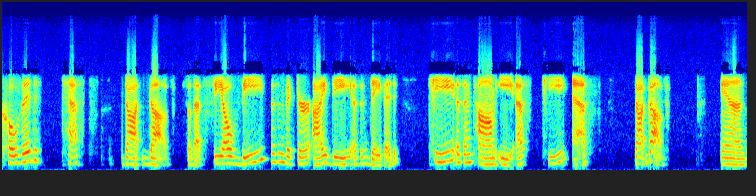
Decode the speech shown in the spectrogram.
covidtests.gov. So that's C O V as in Victor, I D as in David, T as in Tom, E S T S dot gov. And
